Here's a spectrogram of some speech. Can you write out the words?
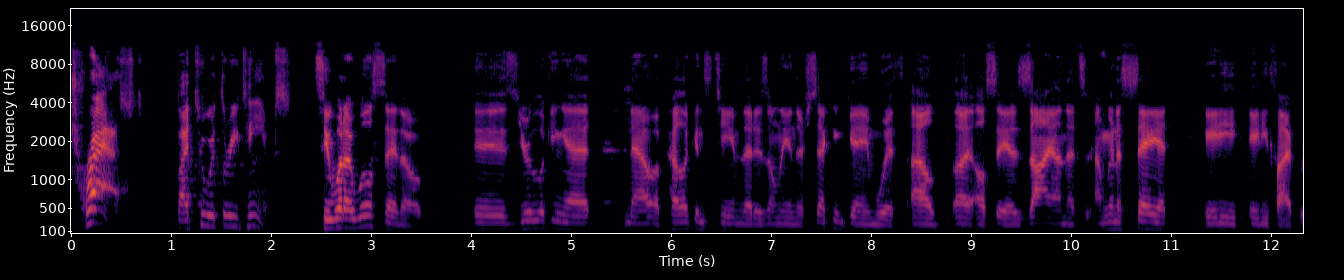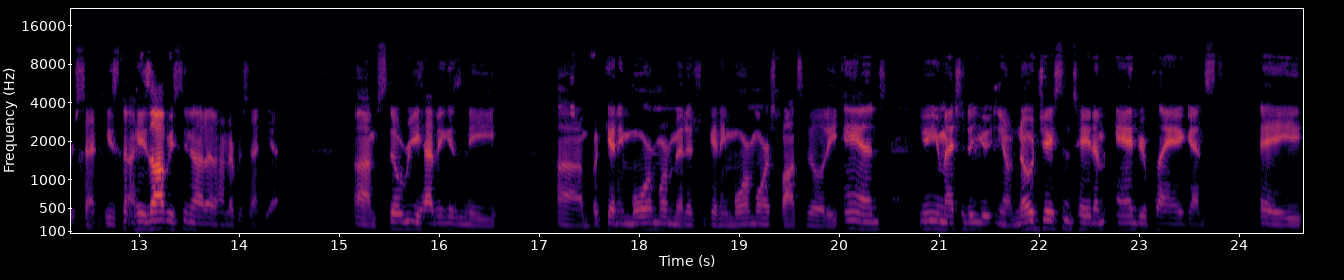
trashed by two or three teams. See, what I will say though is you're looking at now a Pelicans team that is only in their second game with I'll I'll say a Zion that's I'm going to say it 80 85%. He's not he's obviously not at 100% yet. Um, still rehabbing his knee um, but getting more and more minutes and getting more and more responsibility. And you, you mentioned it, you, you know, no Jayson Tatum, and you're playing against a.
